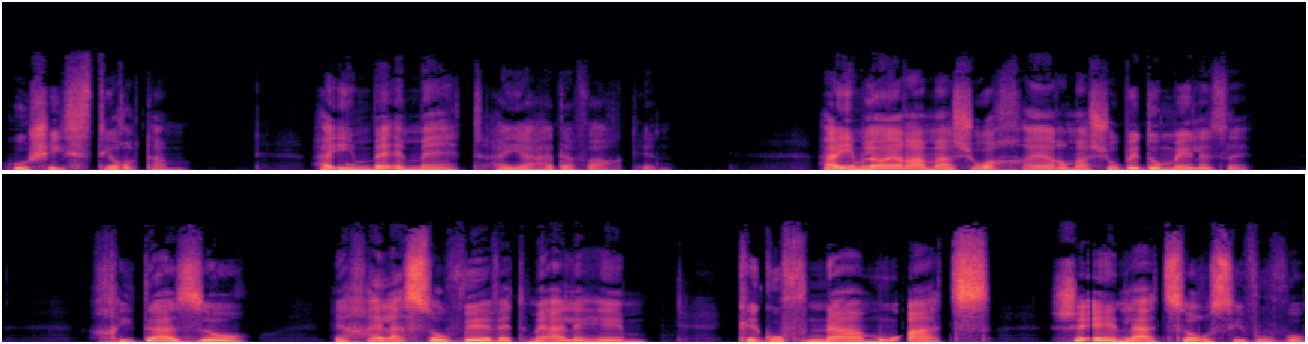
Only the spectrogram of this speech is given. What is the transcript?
הוא שהסתיר אותם. האם באמת היה הדבר כן? האם לא אירע משהו אחר, משהו בדומה לזה? חידה זו החלה סובבת מעליהם כגוף נע מואץ שאין לעצור סיבובו.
